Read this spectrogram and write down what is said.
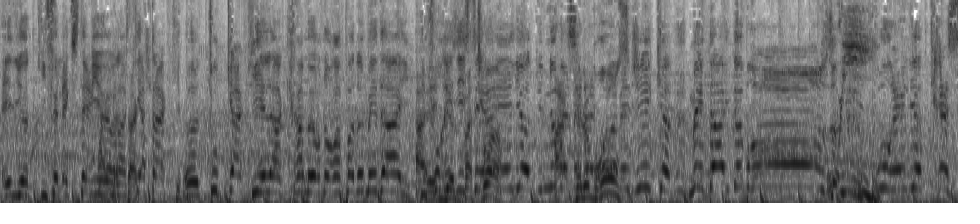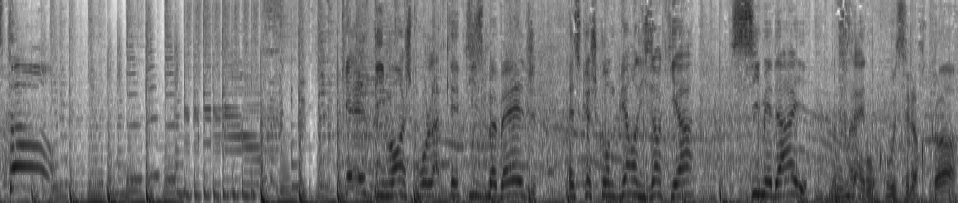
Elliott qui fait l'extérieur, Ah, là, qui attaque. Euh, Touka qui est là, Kramer n'aura pas de médaille. Ah, il faut Elliott, résister à Elliott, une nouvelle Ah, c'est le médaille pour la bronze. Belgique. Médaille de bronze Oui. pour Elliott Crestan. Quel dimanche pour l'athlétisme belge. Est-ce que je compte bien en disant qu'il y a 6 médailles? Il y en a Fred, beaucoup, c'est le record.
